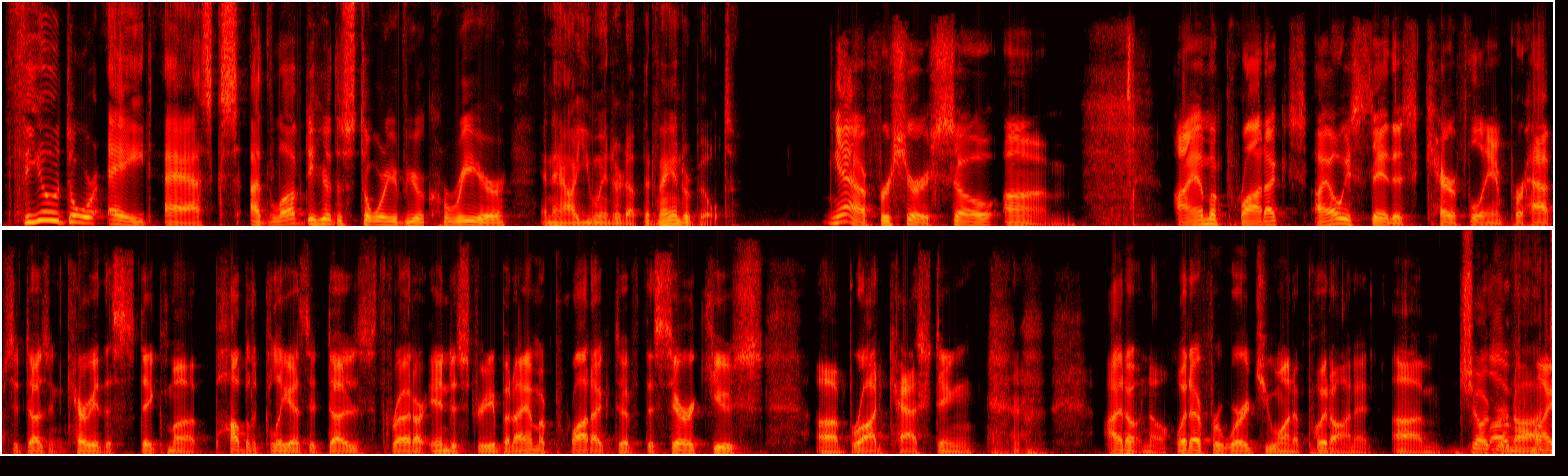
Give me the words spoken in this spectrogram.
Theodore 8 asks, "I'd love to hear the story of your career and how you ended up at Vanderbilt." Yeah, for sure. So, um I am a product. I always say this carefully, and perhaps it doesn't carry the stigma publicly as it does throughout our industry, but I am a product of the Syracuse uh, broadcasting. I don't know, whatever words you want to put on it. Um, Juggernaut. My,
